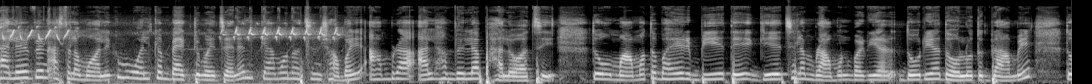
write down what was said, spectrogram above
হ্যালো এভরিন আসসালামু আলাইকুম। Welcome back to my channel কেমন আছেন সবাই? আমরা আলহামদুলিল্লাহ ভালো আছি। তো মামাতো ভাইয়ের বিয়েতে গিয়েছিলাম ব্রাহ্মণবাড়িয়ার দরিয়া দৌলত গ্রামে। তো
